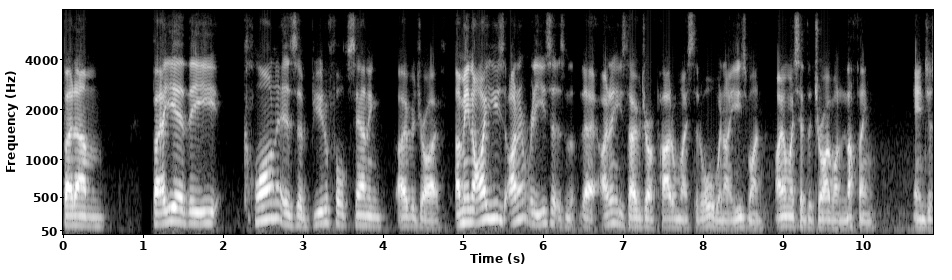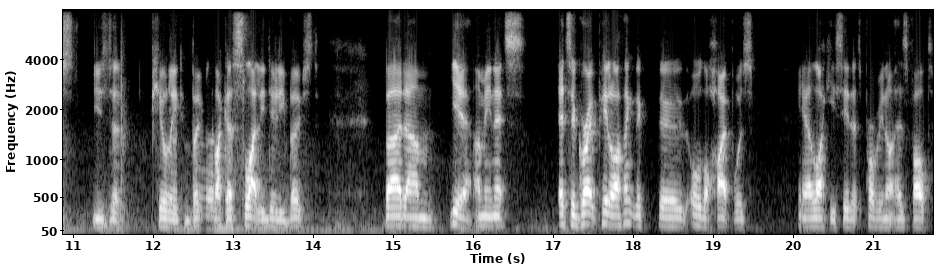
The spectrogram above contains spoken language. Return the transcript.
but um, but yeah, the Klon is a beautiful sounding overdrive. I mean, I use. I don't really use it as that. I don't use the overdrive part almost at all when I use one. I almost have the drive on nothing, and just use it purely to boost, like a slightly dirty boost. But um, yeah, I mean it's it's a great pedal. I think the, the all the hype was, you know, like you said, it's probably not his fault.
